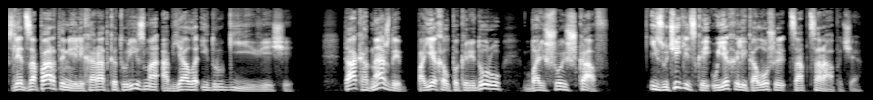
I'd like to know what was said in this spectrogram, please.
Вслед за партами лихорадка туризма объяла и другие вещи. Так однажды поехал по коридору большой шкаф. Из учительской уехали калоши Цап-Царапыча.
